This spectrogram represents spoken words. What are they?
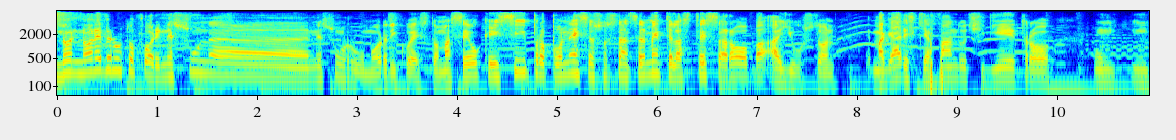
Non, non è venuto fuori nessun, eh, nessun rumor di questo, ma se OKC proponesse sostanzialmente la stessa roba a Houston, magari schiaffandoci dietro un- un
